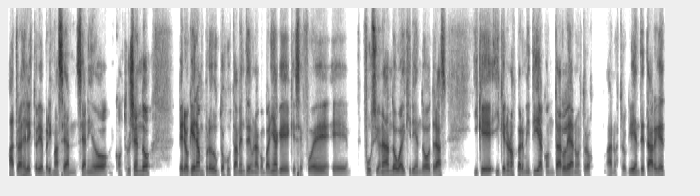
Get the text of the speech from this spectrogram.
a través de la historia de Prisma se han, se han ido construyendo, pero que eran productos justamente de una compañía que, se fue eh, fusionando o adquiriendo otras y que, que, no nos permitía contarle a nuestro, a nuestro cliente target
